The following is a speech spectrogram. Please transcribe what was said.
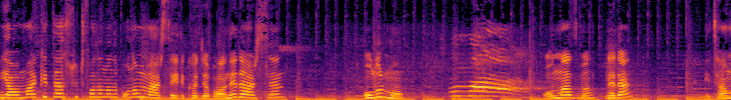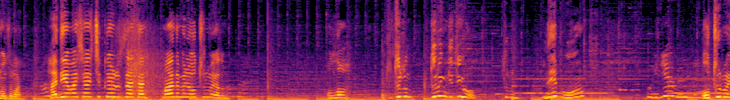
Ya marketten süt falan alıp ona mı verseydik acaba? Ne dersin? Olur mu? Olmaz mı? Neden? E tamam o zaman. Hadi yavaş yavaş çıkıyoruz zaten. Madem öyle oturmayalım. Allah. Durun. Durun gidiyor. Durun. Ne bu? Bu gidiyor böyle. Otur bak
